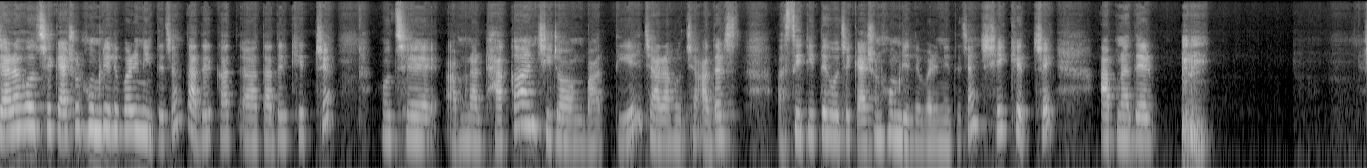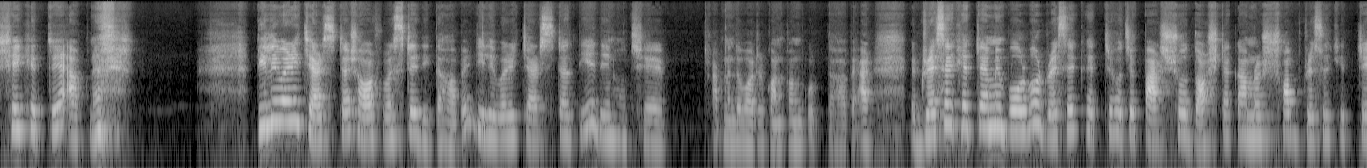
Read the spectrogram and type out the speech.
যারা হচ্ছে ক্যাশ অন হোম ডেলিভারি নিতে চান, তাদের তাদের ক্ষেত্রে হচ্ছে আপনার ঢাকা অ্যান্ড চিটং বাদ দিয়ে যারা হচ্ছে আদার্স সিটিতে হচ্ছে ক্যাশ অন হোম ডেলিভারি নিতে চান, সেই ক্ষেত্রে আপনাদের, সেই ক্ষেত্রে আপনাদের ডেলিভারি চার্জটা সবার ফার্স্টে দিতে হবে। ডেলিভারি চার্জটা দিয়ে দেন হচ্ছে আপনাদের অর্ডার কনফার্ম করতে হবে। আর ড্রেসের ক্ষেত্রে আমি বলব ড্রেসের ক্ষেত্রে হচ্ছে পাঁচশো দশ টাকা আমরা সব ড্রেসের ক্ষেত্রে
